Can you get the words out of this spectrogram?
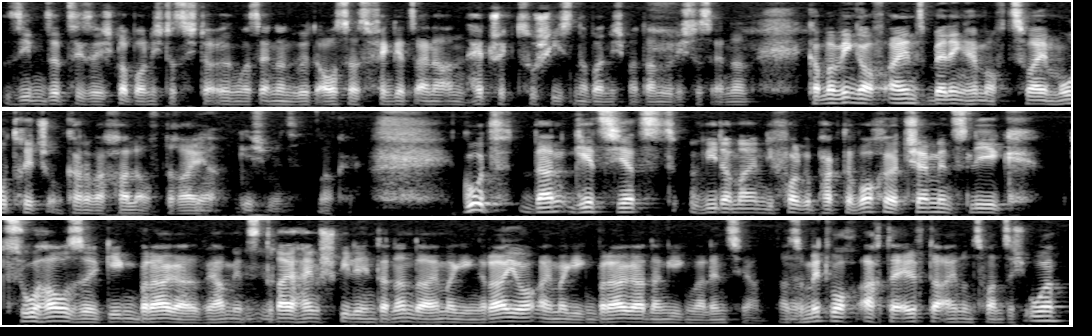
77. Ich glaube auch nicht, dass sich da irgendwas ändern wird, außer es fängt jetzt einer an, Hattrick zu schießen, aber nicht mal dann würde ich das ändern. Kammerwinger auf 1, Bellingham auf 2, Modric und Carvajal auf 3. Ja, geh ich mit. Okay. Gut, dann geht's jetzt wieder mal in die vollgepackte Woche. Champions League zu Hause gegen Braga. Wir haben jetzt drei Heimspiele hintereinander. Einmal gegen Rayo, einmal gegen Braga, dann gegen Valencia. Also Mittwoch, 8.11., 21 Uhr.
